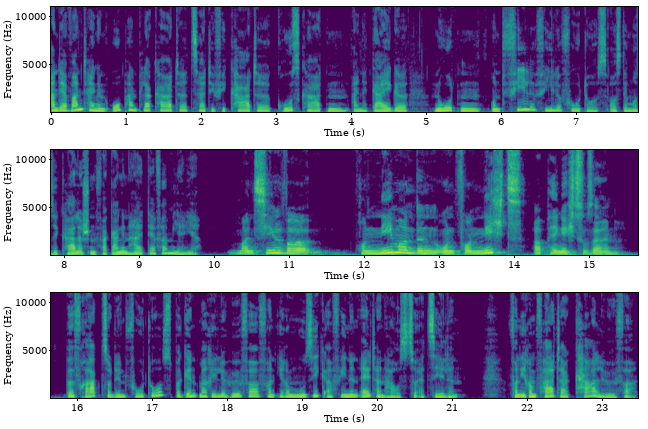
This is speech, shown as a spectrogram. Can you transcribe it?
An der Wand hängen Opernplakate, Zertifikate, Grußkarten, eine Geige, Noten und viele, viele Fotos aus der musikalischen Vergangenheit der Familie. Mein Ziel war, von niemanden und von nichts abhängig zu sein. Befragt zu den Fotos beginnt Marile Höfer von ihrem musikaffinen Elternhaus zu erzählen. Von ihrem Vater Karl Höfer,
